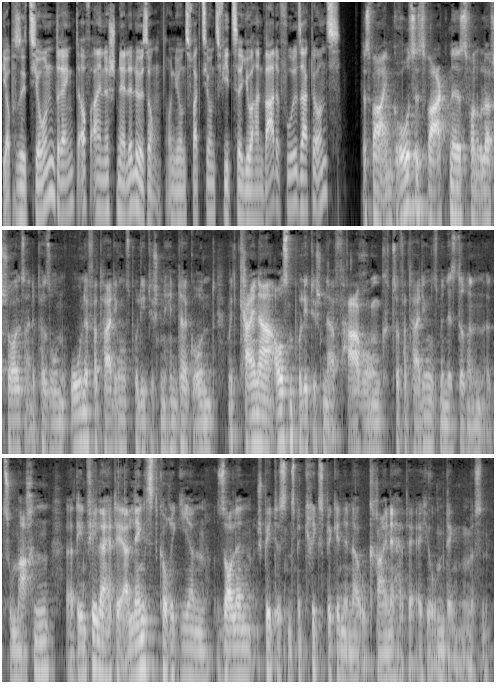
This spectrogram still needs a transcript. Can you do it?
Die Opposition drängt auf eine schnelle Lösung. Unionsfraktionsvize Johann Wadefuhl sagte uns, es war ein großes Wagnis von Olaf Scholz, eine Person ohne verteidigungspolitischen Hintergrund, mit keiner außenpolitischen Erfahrung zur Verteidigungsministerin zu machen. Äh, den Fehler hätte er längst korrigieren sollen. Spätestens mit Kriegsbeginn in der Ukraine hätte er hier umdenken müssen.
